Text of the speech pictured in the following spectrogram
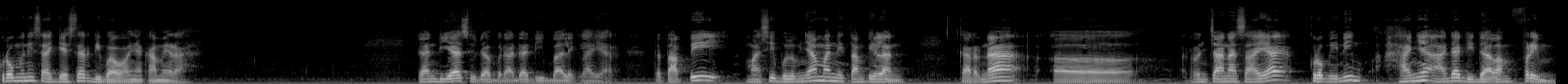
Chrome ini saya geser di bawahnya kamera. Dan dia sudah berada di balik layar. Tetapi masih belum nyaman nih tampilan. Karena uh, rencana saya Chrome ini hanya ada di dalam frame.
